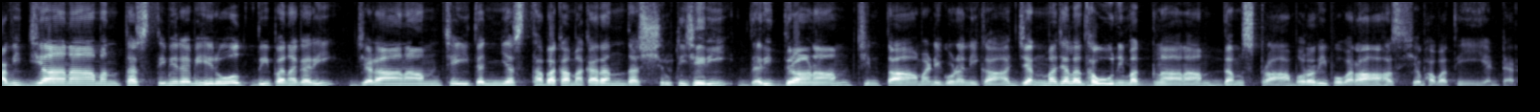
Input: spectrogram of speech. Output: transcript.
అవిద్యానామంతస్తిమిరమిహిరోద్వీపనగరి జడానాం చైతన్య స్తబక మకరంద శృతిజరి దరిద్రాణం చింతామణి గుణనిక జన్మజలధౌ నిమగ్నానాం దంష్ట్రా మురరిపు వరాహస్య భవతి అంటారు.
